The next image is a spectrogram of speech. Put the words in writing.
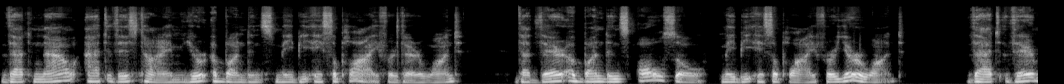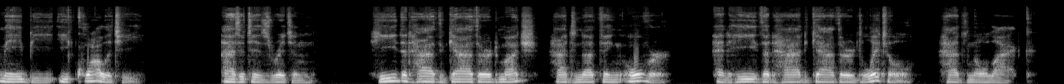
that now at this time your abundance may be a supply for their want, that their abundance also may be a supply for your want that there may be equality. As it is written, He that hath gathered much had nothing over, and he that had gathered little had no lack.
